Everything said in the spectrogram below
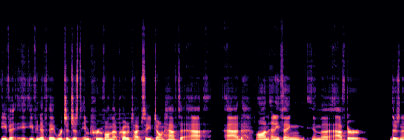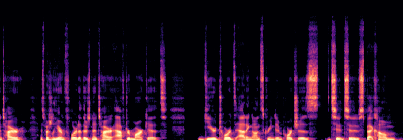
even even if they were to just improve on that prototype, so you don't have to add, add on anything in the after. There's an entire, especially here in Florida, there's an entire aftermarket geared towards adding on screened-in porches to to spec home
